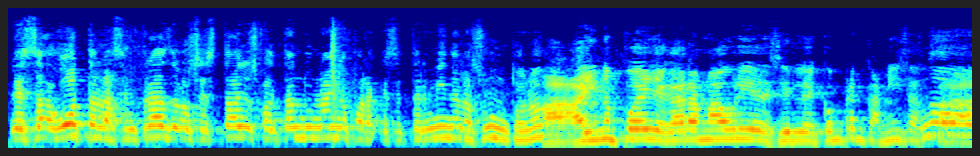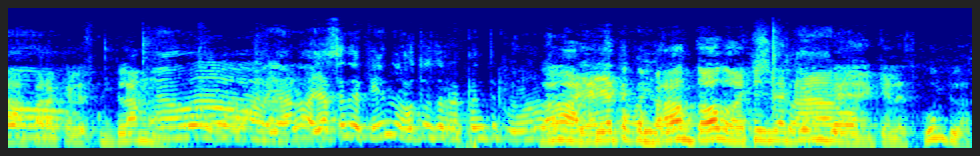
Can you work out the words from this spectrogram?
les agota las entradas de los estadios faltando un año para que se termine el asunto, ¿no? Ah, Ahí no puede llegar a Mauri y decirle, compren camisas No. para, para que les cumplamos. No, no, allá, no, allá se defienden, nosotros de repente pues no nos No, no, allá ya te ellos, compraron ¿no? todo, ellos ya Claro. quieren que, que les cumplas.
